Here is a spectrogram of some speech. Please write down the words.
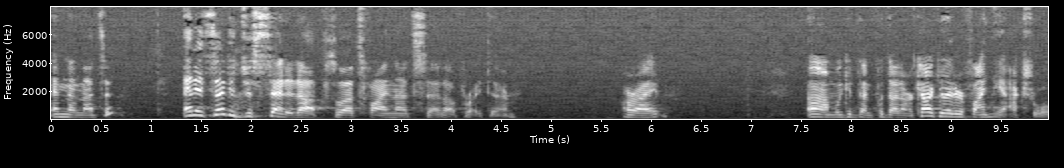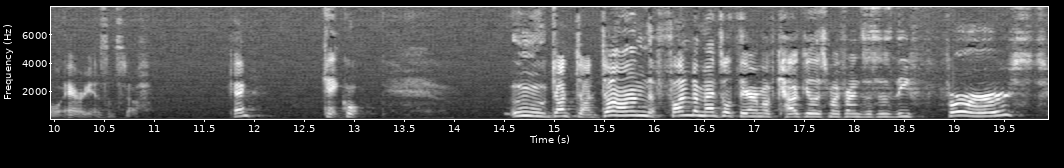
and then that's it. And it said to just set it up, so that's fine. That's set up right there. All right. Um, we could then put that in our calculator, find the actual areas and stuff. Okay? Okay, cool. Ooh, dun dun dun, the fundamental theorem of calculus, my friends. This is the first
